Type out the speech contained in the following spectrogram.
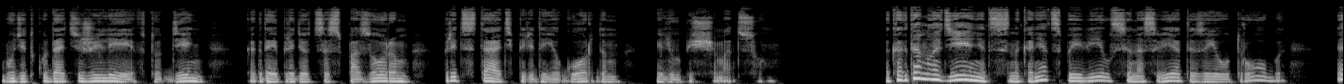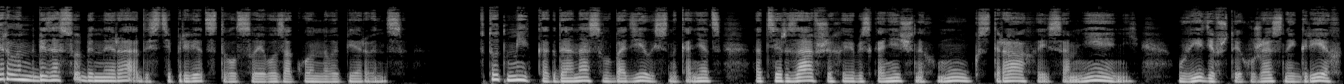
будет куда тяжелее в тот день, когда ей придется с позором предстать перед ее гордым и любящим отцом. А когда младенец наконец появился на свет из ее утробы, Эрланд без особенной радости приветствовал своего законного первенца. В тот миг, когда она освободилась, наконец, от терзавших ее бесконечных мук, страха и сомнений, увидев, что их ужасный грех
